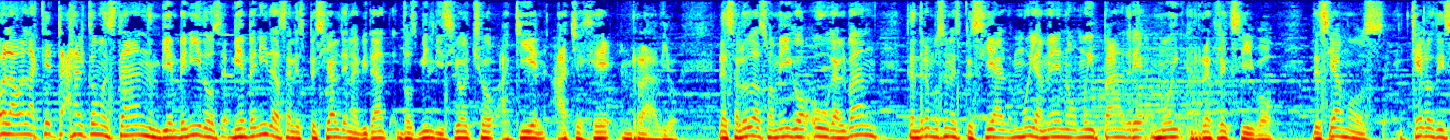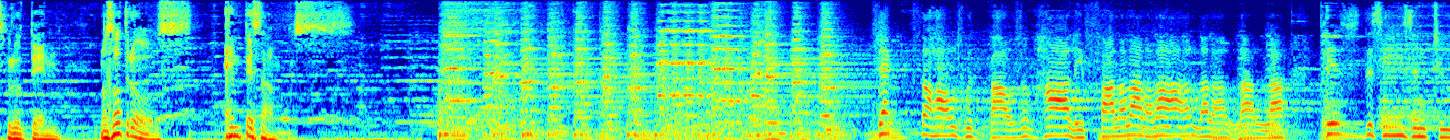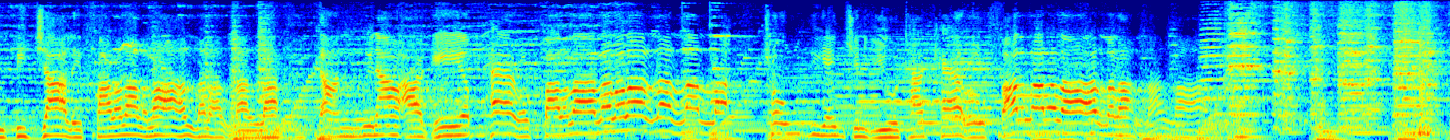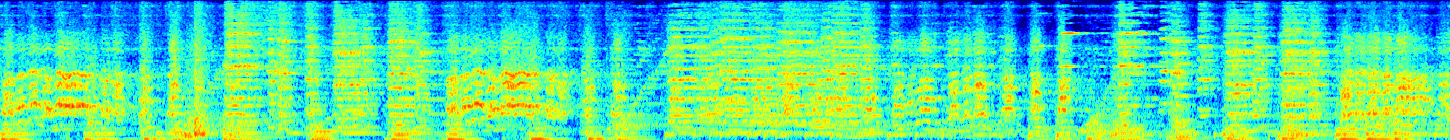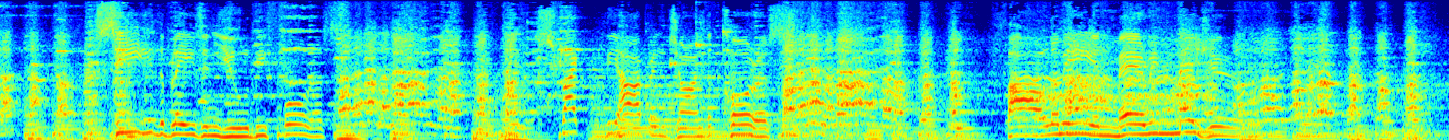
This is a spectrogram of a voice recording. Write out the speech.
Hola, hola, ¿qué tal? ¿Cómo están? Bienvenidos, bienvenidas al especial de Navidad 2018 aquí en HG Radio. Les saluda su amigo Hugo Galván. Tendremos un especial muy ameno, muy padre, muy reflexivo. Deseamos que lo disfruten. Nosotros empezamos. Deck the halls with of holly, fa la la la la la la la. Tis the season to be jolly, fa la la la la la la la la. Don we now our gay apparel, fa la la la la la la la la. Troll the ancient Yuletide carol, fa la la la la la la la la. The blazing Yule before us. Strike the harp and join the chorus. Follow me in merry measure.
